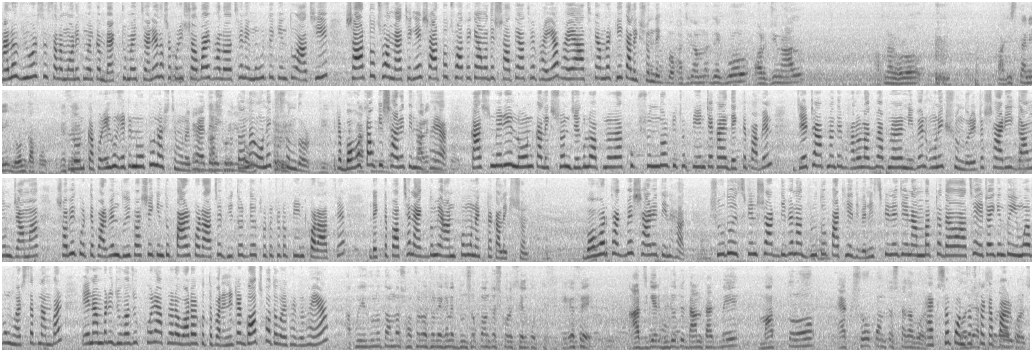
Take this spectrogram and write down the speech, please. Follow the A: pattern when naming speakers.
A: Hello viewers, আসসালামু আলাইকুম, welcome back to my channel. আশা করি সবাই ভালো আছেন। এই মুহূর্তে কিন্তু আছি সার্থ ছোঁয়া ম্যাচিংয়ে। সার্থ ছোঁয়া থেকে আমাদের সাথে আছে ভাইয়া। ভাইয়া, আজকে আমরা কি কালেকশন দেখব?
B: আজকে আমরা দেখব অরিজিনাল আপনার হলো পাকিস্তানি লোন কাপড়
A: লোন কাপড় এগুলো এটা নতুন আসছে মনে হয় ভাইয়াদের এগুলো তাই না? অনেক সুন্দর। এটা বহরটাও কি সাড়ে তিন হাত ভাইয়া? কাশ্মীরি লোন কালেকশন যেগুলো আপনারা খুব সুন্দর কিছু প্রিন্ট এখানে দেখতে পাবেন যেটা আপনাদের ভালো লাগবে আপনারা নেবেন অনেক সুন্দর। এটা শাড়ি গাউন জামা সবই করতে পারবেন। দুই পাশেই কিন্তু পার করা আছে ভিতর দিয়েও ছোট ছোট প্রিন্ট করা আছে। দেখতে পাচ্ছেন একদমই আনকমন একটা কালেকশন। বহর থাকবে সাড়ে তিন হাত। শুধু স্ক্রিনশট দিবেন আর দ্রুত পাঠিয়ে দিবেন। স্ক্রিনে যে নাম্বারটা দেওয়া আছে এটাই কিন্তু ইমো এবং হোয়াটসঅ্যাপ নাম্বার। এই নাম্বারে যোগাযোগ করে আপনারা অর্ডার করতে পারেন। এটার গজ কত করে থাকবে ভাইয়া?
B: আপু এগুলো তো আমরা সচরাচর এখানে দুশো পঞ্চাশ করে সেল করতেছি ঠিক আছে? আজকের ভিডিওতে দাম থাকবে মাত্র একশো পঞ্চাশ টাকা করে
A: একশো পঞ্চাশ টাকা পার গজ।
